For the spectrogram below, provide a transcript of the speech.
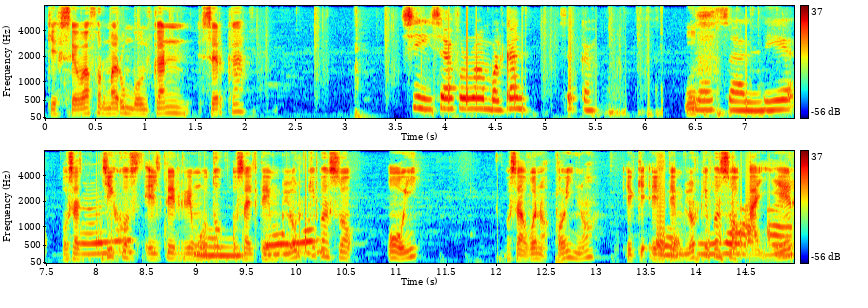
que se va a formar un volcán cerca? Sí, se va a formar un volcán cerca. Los aldeanos... O sea, chicos, el terremoto, o sea, el temblor que pasó hoy, o sea, bueno, hoy no, el, que, el temblor que pasó ayer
